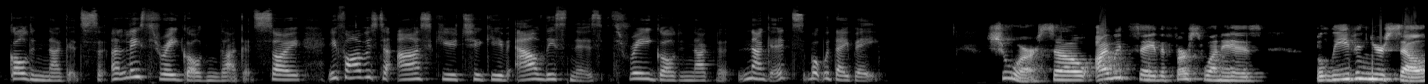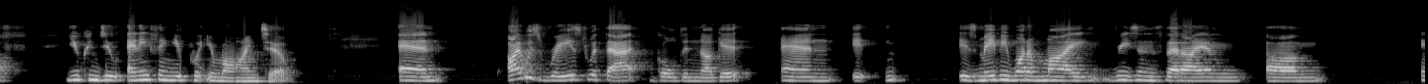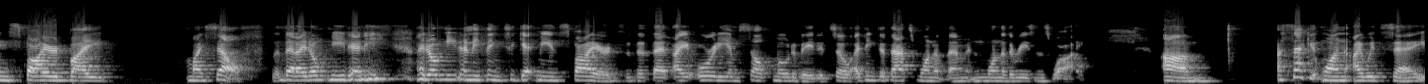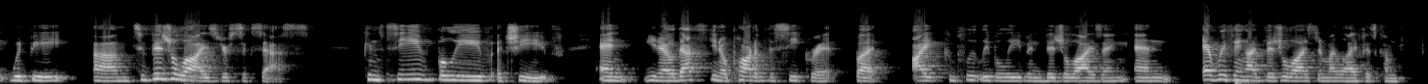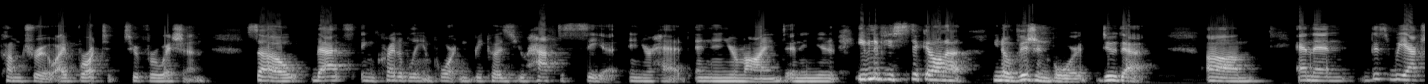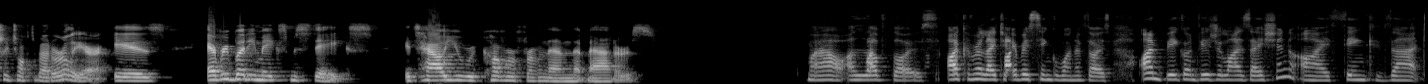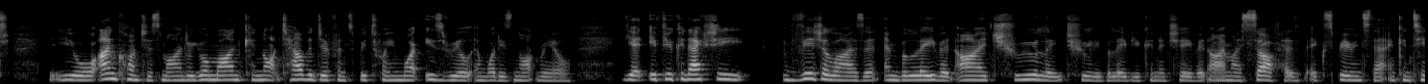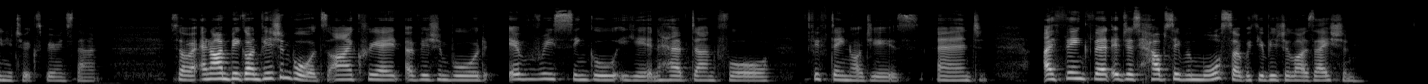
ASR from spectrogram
golden nuggets, at least three golden nuggets. So, if I was to ask you to give our listeners three golden nuggets, what would they be? Sure. So, I would say the first one is believe in yourself. You can do anything you put your mind to. And I was raised with that golden nugget, and it is maybe one of my reasons that I am um, inspired by myself that I don't need any I don't need anything to get me inspired that that I already am self motivated so I think that that's one of them and one of the reasons why. Um, a second one I would say would be um, to visualize your success. Conceive believe achieve. And you know that's you know part of the secret but I completely believe in visualizing and everything I've visualized in my life has come come true. I've brought to, to fruition. So that's incredibly important because you have to see it in your head and in your mind and in your even if you stick it on a you know vision board, do that. Um, and then this we actually talked about earlier is everybody makes mistakes. It's how you recover from them that matters. Wow, I love those. I can relate to every single one of those. I'm big on visualization. I think that your unconscious mind or your mind cannot tell the difference between what is real and what is not real. Yet, if you can actually visualize it and believe it, I truly, truly believe you can achieve it. I myself have experienced that and continue to experience that. So, and I'm big on vision boards. I create a vision board every single year and have done for 15 odd years. And I think that it just helps even more so with your visualization.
